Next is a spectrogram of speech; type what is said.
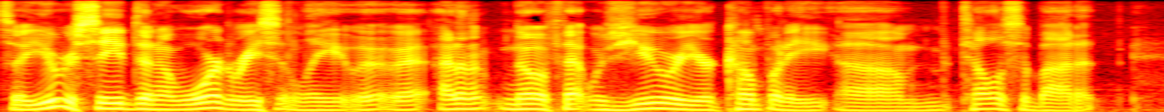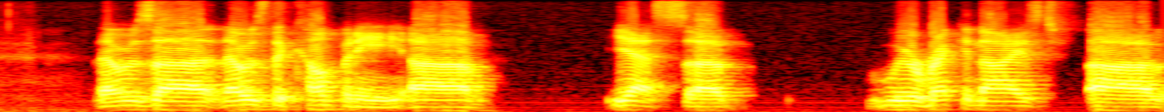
So you received an award recently. I don't know if that was you or your company. Um, tell us about it. That was uh, that was the company. Uh, yes, uh, we were recognized uh,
